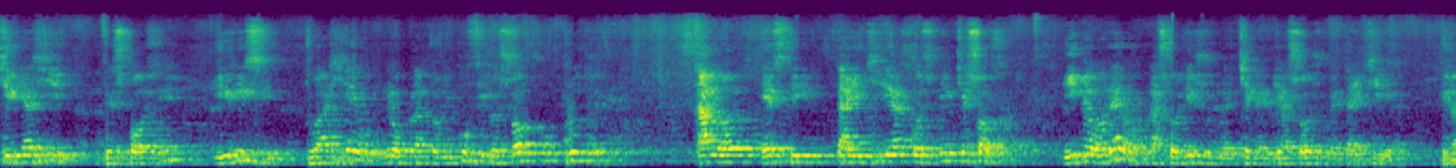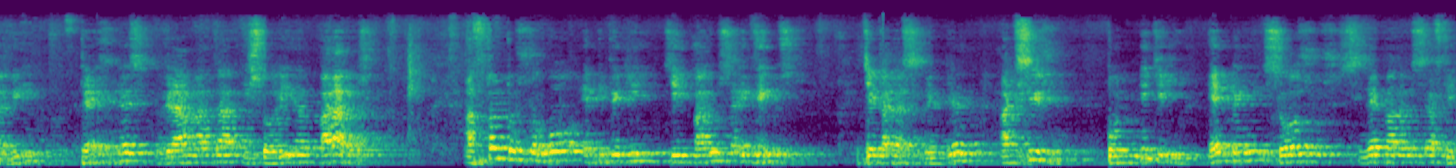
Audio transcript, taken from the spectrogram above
κυριαρχεί, δεσπόζει η ρίση του αρχαίου νεοπλατωνικού φιλοσόφου Πλούτρεφ. Καλόν έστι τα οικία κοσμή και σώθα. Είναι ωραίο να στολίζουμε και να διασώζουμε τα οικία, δηλαδή τέχνες, γράμματα, ιστορία, παράδοση. Αυτόν τον σκοπό επιτελεί και η παρούσα εκδήλωση και κατά συνέπεια αξίζουν πολυπίκυλοι έπαινοι σε όσους συνέβαλαν σε αυτή.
